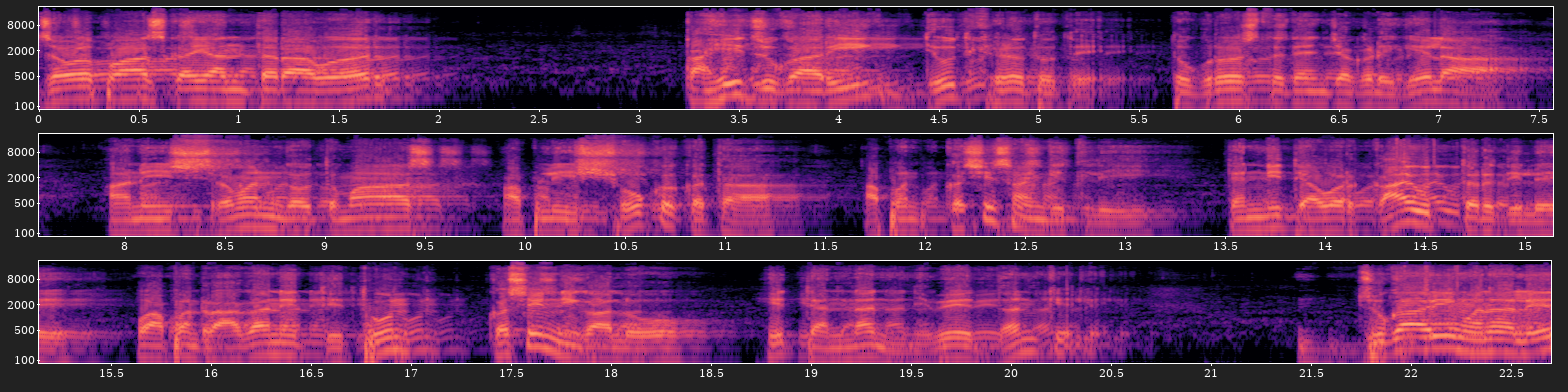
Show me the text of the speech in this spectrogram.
जवळपास काही अंतरावर काही जुगारी द्यूत खेळत होते. तो गृहस्थ त्यांच्याकडे गेला आणि श्रवण गौतमास आपली शोक कथा आपण कशी सांगितली? त्यांनी त्यावर काय उत्तर दिले? व आपण रागाने तेथून कसे निघालो? हे त्यांना निवेदन केले. जुगारी म्हणाले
